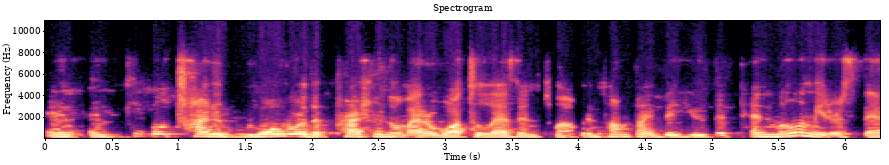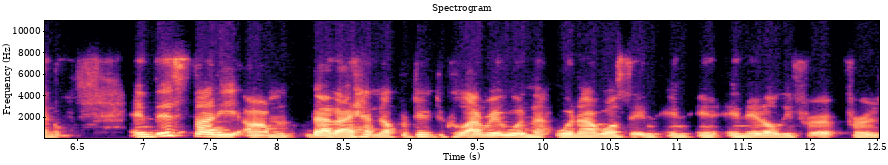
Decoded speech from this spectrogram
And, and people try to lower the pressure no matter what to less than 12. And sometimes they use the 10 millimeter stent. And this study um, that I had an opportunity to collaborate when, when I was in, in, in Italy for, for,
